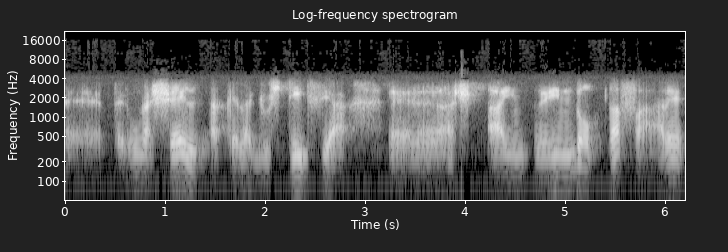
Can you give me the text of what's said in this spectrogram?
eh, per una scelta che la giustizia eh, ha indotto a fare,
